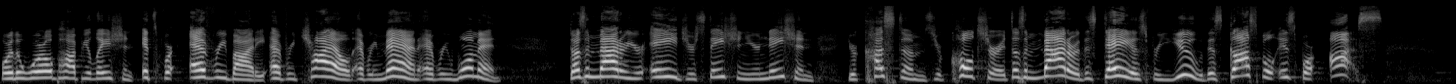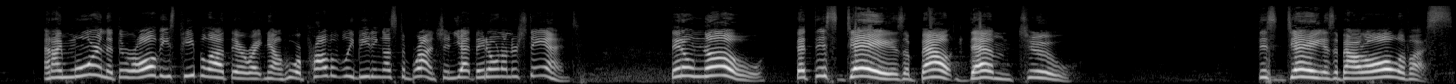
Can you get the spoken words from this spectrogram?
or the world population. It's for everybody, every child, every man, every woman. Doesn't matter your age, your station, your nation, your customs, your culture. It doesn't matter. This day is for you. This gospel is for us. And I mourn that there are all these people out there right now who are probably beating us to brunch, and yet they don't understand. They don't know that this day is about them too. This day is about all of us.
